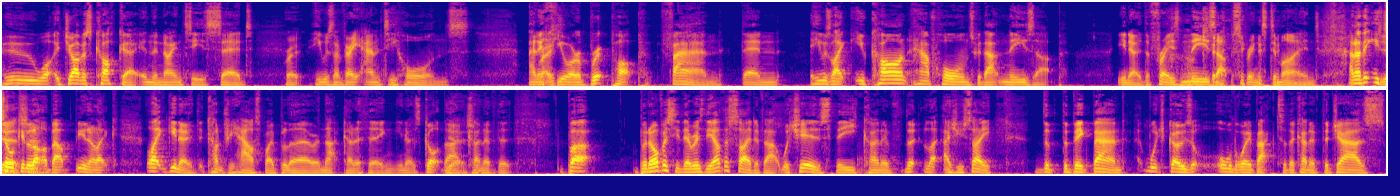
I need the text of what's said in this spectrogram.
who what, Jarvis Cocker in the nineties said right, he was a very anti horns, and if you are a Britpop fan, then he was like you can't have horns without knees up. You know, the phrase "knees up" springs to mind, and I think he's Yeah, talking a lot about you know, like like you know, the Country House by Blur and that kind of thing. You know, it's got that Yeah, sure. kind of the, but but obviously there is the other side of that, which is the kind of the, like as you say, the the big band, which goes all the way back to the kind of the jazz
